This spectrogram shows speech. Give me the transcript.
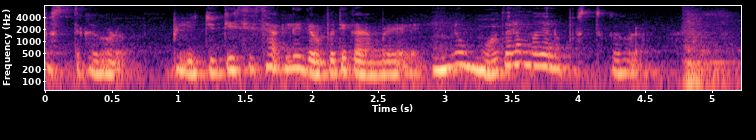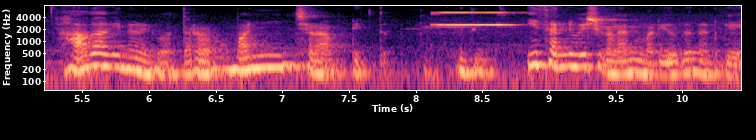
ಪುಸ್ತಕಗಳು. ಪಿ ಎಚ್ ಡಿ ಸಿ ಆಗಲಿ ದ್ರೌಪದಿ ಕದಂಬರಿಯಲ್ಲಿ ಇನ್ನೂ ಮೊದಲ ಮೊದಲ ಪುಸ್ತಕಗಳು. ಹಾಗಾಗಿ ನನಗೆ ಒಂಥರ ರೋಮಾಂಚನ ಆಗ್ಬಿಟ್ಟಿತ್ತು. ಇದು ಈ ಸನ್ನಿವೇಶಗಳನ್ನು ಮರೆಯೋದು ನನಗೆ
